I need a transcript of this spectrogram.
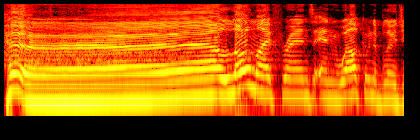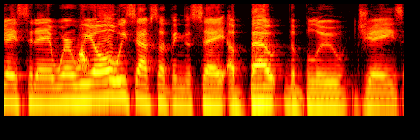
Hello, my friends, and welcome to Blue Jays today, where we always have something to say about the Blue Jays.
